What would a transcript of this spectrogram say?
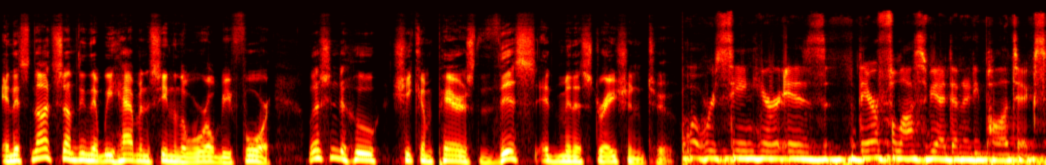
and it's not something that we haven't seen in the world before. Listen to who she compares this administration to. What we're seeing here is their philosophy identity politics.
